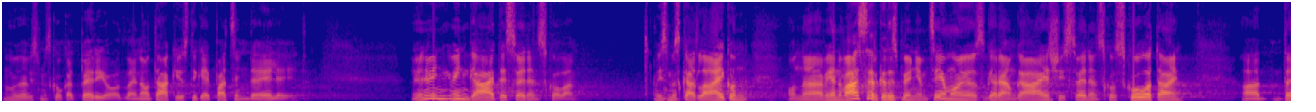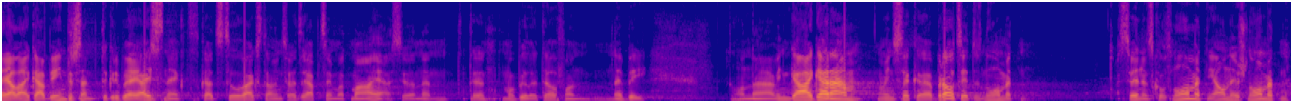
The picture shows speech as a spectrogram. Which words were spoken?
nu, vai vismaz kaut kādu periodu, lai nav tā, ka jūs tikai paciņu dēļ ejat. Viņi, viņi gāja tajā svētdienas skolā vismaz kādu laiku, un, un viena vasara, kad es pie viņiem ciemojos, garām gāja šīs svētdienas skolas skolotāji. Tajā laikā bija interesanti, ka gribēja aizsniegt kādus cilvēkus, to viņus vajadzēja apciemot mājās, jo ne, mobilie telefoni nebija. Un, uh, viņi gāja garām, viņi saka, brauciet uz nometni. Svētdienas nometni, jauniešu nometni.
